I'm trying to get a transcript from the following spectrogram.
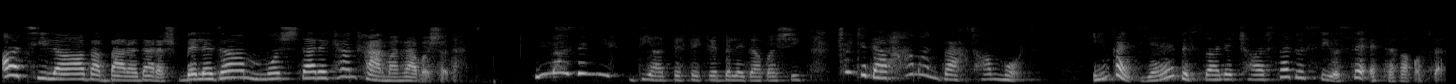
آتیلا و برادرش بلدا مشترکن فرمان روا شدند. لازم نیست زیاد به فکر بلدا باشید چون که در همان وقتها مرد. این قضیه به سال 433 اتفاق افتاد.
